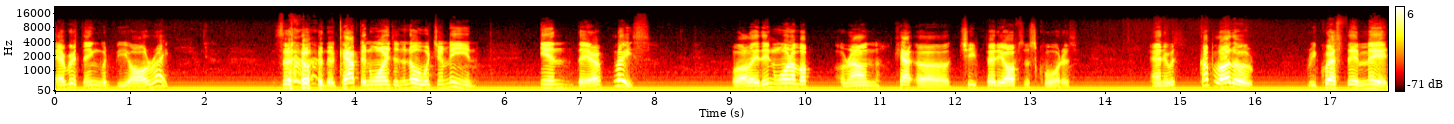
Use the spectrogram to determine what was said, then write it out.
everything would be all right. So the captain wanted to know what you mean in their place. Well, they didn't want them up around uh, Chief Petty Officer's quarters, and there was a couple of other requests they made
